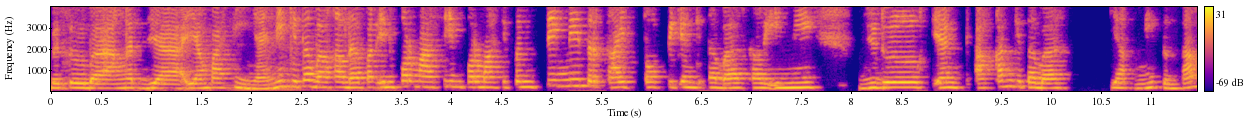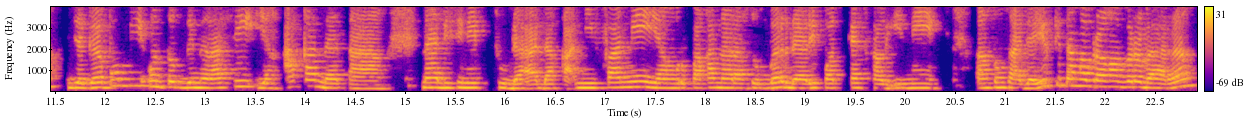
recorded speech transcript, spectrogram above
Betul banget ya. Yang pastinya ini kita bakal dapat informasi-informasi penting nih terkait topik yang kita bahas kali ini. Judul yang akan kita bahas yakni tentang jaga bumi untuk generasi yang akan datang. Nah, di sini sudah ada Kak Niva nih yang merupakan narasumber dari podcast kali ini. Langsung saja yuk kita ngobrol-ngobrol bareng.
